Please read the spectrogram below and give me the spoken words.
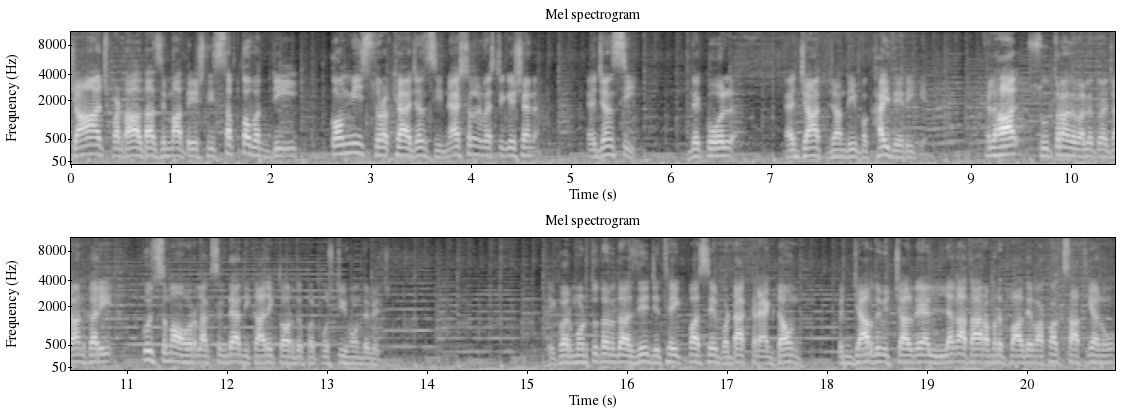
ਜਾਂਚ ਪੜਤਾਲ ਦਾ ਜ਼ਿੰਮਾ ਦੇਸ਼ ਦੀ ਸਭ ਤੋਂ ਵੱਡੀ ਕੌਮੀ ਸੁਰੱਖਿਆ ਏਜੰਸੀ, ਨੈਸ਼ਨਲ ਇਨਵੈਸਟੀਗੇਸ਼ਨ ਏਜੰਸੀ ਦੇ ਕੋਲ ਇਹ ਜਾਂਚ ਜਾਂਦੀ ਵਿਖਾਈ ਦੇ ਰਹੀ ਹੈ। ਫਿਲਹਾਲ ਸੂਤਰਾਂ ਦੇ ਵੱਲੋਂ ਤੋਂ ਜਾਣਕਾਰੀ ਕੁਝ ਸਮਾਂ ਹੋਰ ਲੱਗ ਸਕਦਾ ਹੈ ਅਧਿਕਾਰਿਕ ਤੌਰ ਦੇ ਉੱਪਰ ਪੁਸ਼ਟੀ ਹੋਣ ਦੇ ਵਿੱਚ। ਇੱਕ ਵਾਰ ਮੁੜ ਤੋਂ ਤੁਹਾਨੂੰ ਦੱਸ ਦਈਏ, ਜਿੱਥੇ ਇੱਕ ਪਾਸੇ ਵੱਡਾ ਕ੍ਰੈਕਡਾਊਨ ਪੰਜਾਬ ਦੇ ਵਿੱਚ ਚੱਲ ਰਿਹਾ ਲਗਾਤਾਰ ਅੰਮ੍ਰਿਤਪਾਲ ਦੇ ਵੱਖ-ਵੱਖ ਸਾਥੀਆਂ ਨੂੰ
